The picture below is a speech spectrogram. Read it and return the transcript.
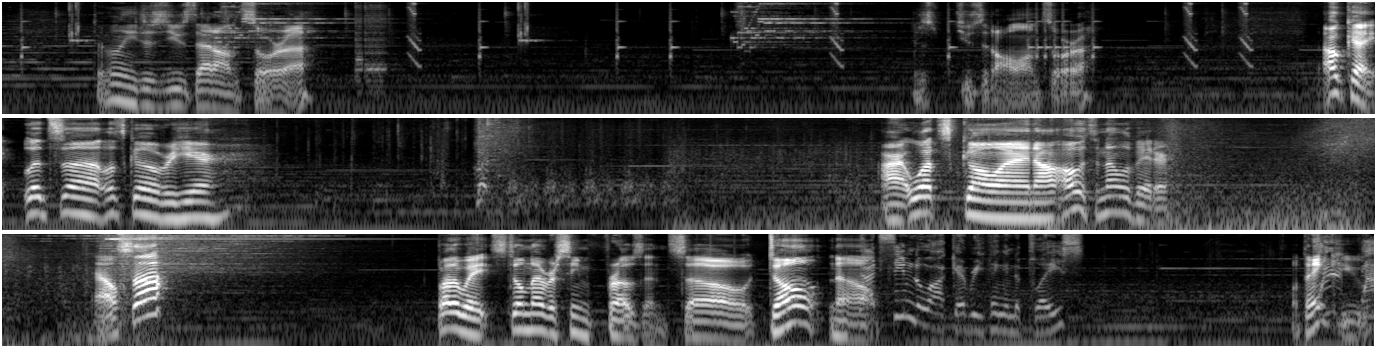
Definitely just use that on Sora. Just use it all on Sora. Okay, let's uh let's go over here. Alright, what's going on? Oh, it's an elevator. Elsa? By the way, still never seen Frozen, so don't know. That seemed to lock everything into place. Well, thank you.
